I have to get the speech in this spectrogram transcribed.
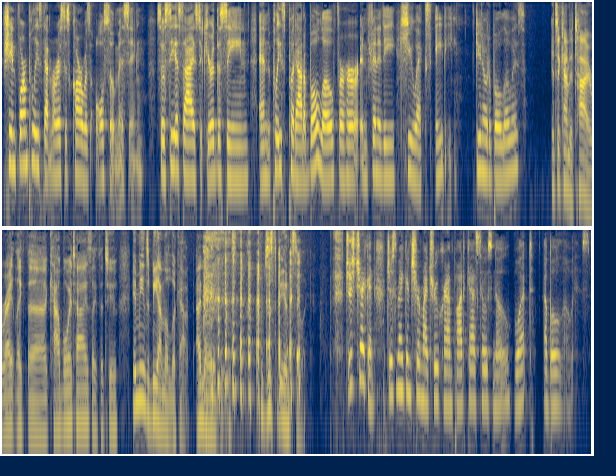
She informed police that Marissa's car was also missing. So CSI secured the scene and the police put out a bolo for her Infiniti QX80. Do you know what a bolo is? It's a kind of tie, right? Like the cowboy ties, like the two. It means be on the lookout. I know what it means. I'm just being silly. Just checking, just making sure my true crime podcast hosts know what a bolo is.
